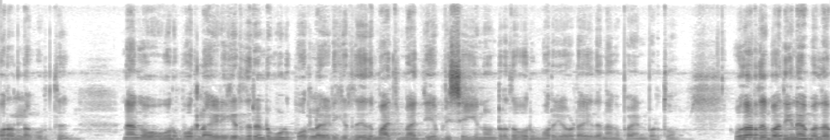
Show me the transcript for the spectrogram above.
உரலில் கொடுத்து நாங்கள் ஒவ்வொரு பொருளாக இடிக்கிறது ரெண்டு மூணு பொருளாக இடிக்கிறது இது மாற்றி மாற்றி எப்படி செய்யணுன்றத ஒரு முறையோட இதை நாங்கள் பயன்படுத்துவோம். உதாரணத்துக்கு பார்த்திங்கன்னா இப்போ இந்த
